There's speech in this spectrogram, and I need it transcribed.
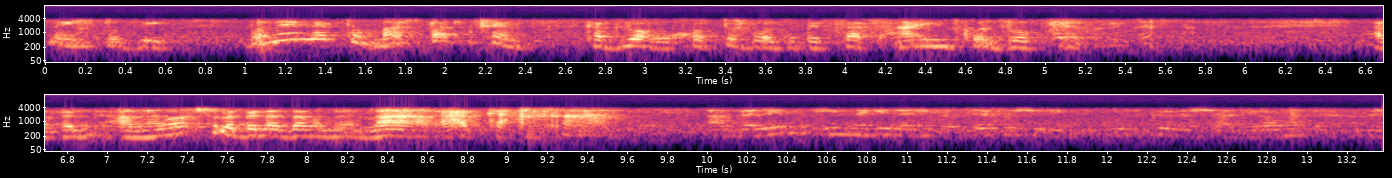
תנאים טובים. בוא נהנה פה, מה אכפת לכם? קבלו ארוחות טובות, זה בצד עין כל בוקר. אבל המוח של הבן אדם אומר, מה, רק ככה? אבל אם נגיד אני בטבע שלי כזה שאני לא מתכנן,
